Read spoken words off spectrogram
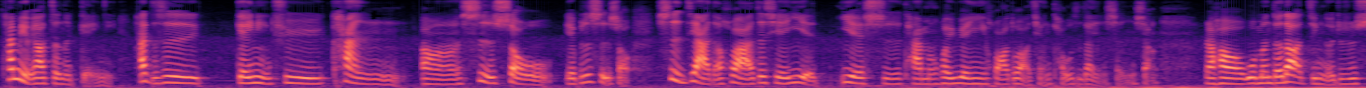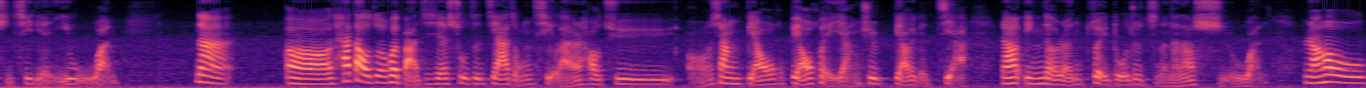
他没有要真的给你，他只是给你去看，呃，市售也不是市售，市价的话，这些业业师他们会愿意花多少钱投资在你身上，然后我们得到的金额就是十七点一五万，那。呃，他到最后会把这些数字加总起来，然后去呃像标标会一样去标一个价，然后赢的人最多就只能拿到十万。然后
